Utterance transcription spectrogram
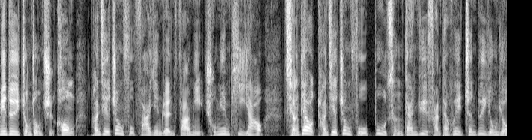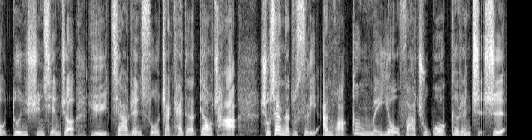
面对种种指控，团结政府发言人法米出面辟谣，强调团结政府不曾干预反贪会针对拥有敦勋贤者与家人所展开的调查。首相拿督斯里安华更没有发出过个人指示，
